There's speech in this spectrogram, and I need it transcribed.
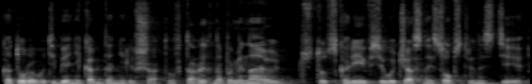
которого тебя никогда не лишат. Во-вторых, напоминаю, что скорее всего частной собственности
